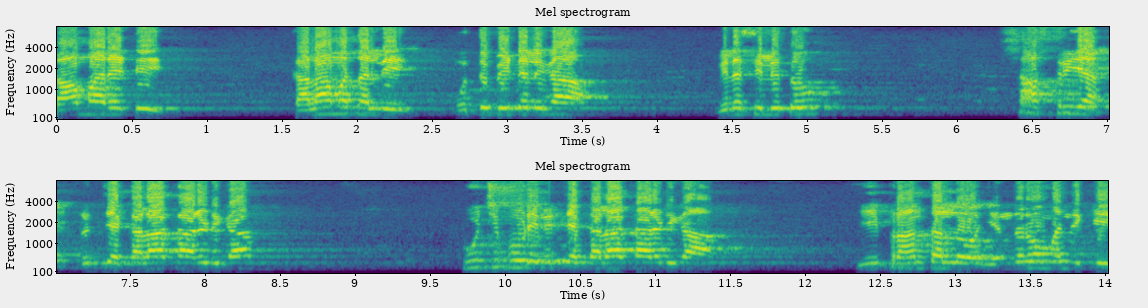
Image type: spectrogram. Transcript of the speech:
కామారెడ్డి కలామ తల్లి ముద్దు బిడ్డలుగా విలసిల్లుతూ శాస్త్రీయ నృత్య కళాకారుడిగా కూచిపూడి నృత్య కళాకారుడిగా ఈ ప్రాంతంలో ఎందరో మందికి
